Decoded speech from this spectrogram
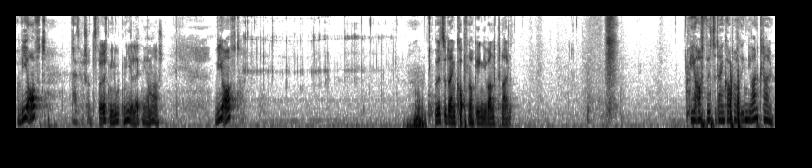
wie oft, also schon zwölf Minuten hier, leck mir am Arsch. Wie oft willst du deinen Kopf noch gegen die Wand knallen? Wie oft willst du deinen Kopf noch gegen die Wand knallen?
